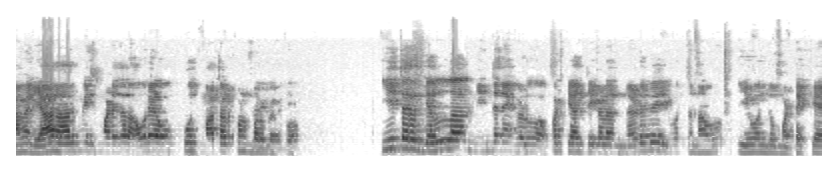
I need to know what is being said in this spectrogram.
ಆಮೇಲೆ ಯಾರು ಆರ್ಗನೈಸ್ ಮಾಡಿದಾರೆ ಅವರೇ ಕೂತ್ ಮಾತಾಡ್ಕೊಂಡು ಬರ್ಬೇಕು. ಈ ತರದ್ದೆಲ್ಲ ನಿಂದನೆಗಳು, ಅಪಖ್ಯಾತಿಗಳ ನಡುವೆ ಇವತ್ತು ನಾವು ಈ ಒಂದು ಮಟ್ಟಕ್ಕೆ,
